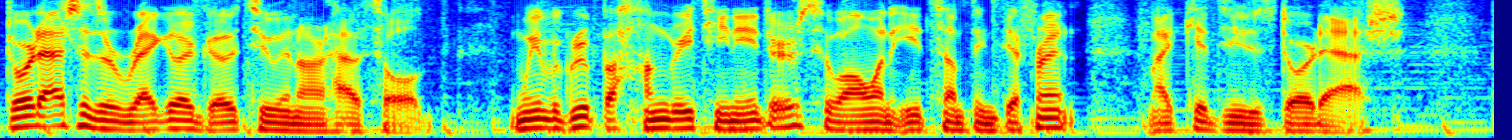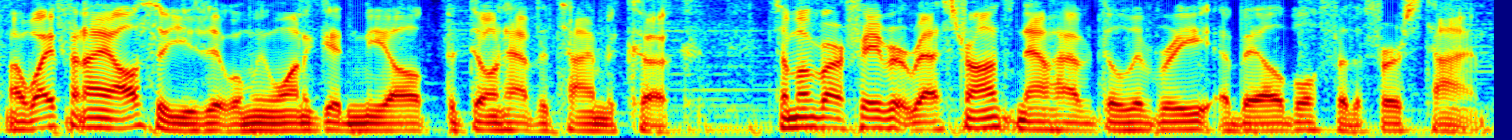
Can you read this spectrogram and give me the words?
DoorDash is a regular go to in our household. we have a group of hungry teenagers who all want to eat something different, my kids use DoorDash. My wife and I also use it when we want a good meal but don't have the time to cook. Some of our favorite restaurants now have delivery available for the first time.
